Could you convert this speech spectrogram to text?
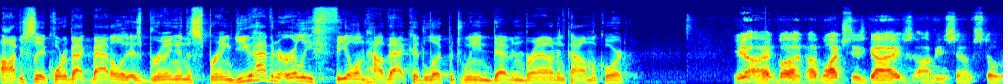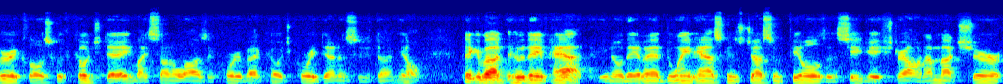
obviously a quarterback battle is brewing in the spring. Do you have an early feel on how that could look between Devin Brown and Kyle McCord? Yeah, I've uh, I've watched these guys. Obviously, I'm still very close with Coach Day. My son-in-law is a quarterback coach, Corey Dennis, who's done. You know, think about who they've had. You know, they've had Dwayne Haskins, Justin Fields, and C.J. Stroud. I'm not sure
